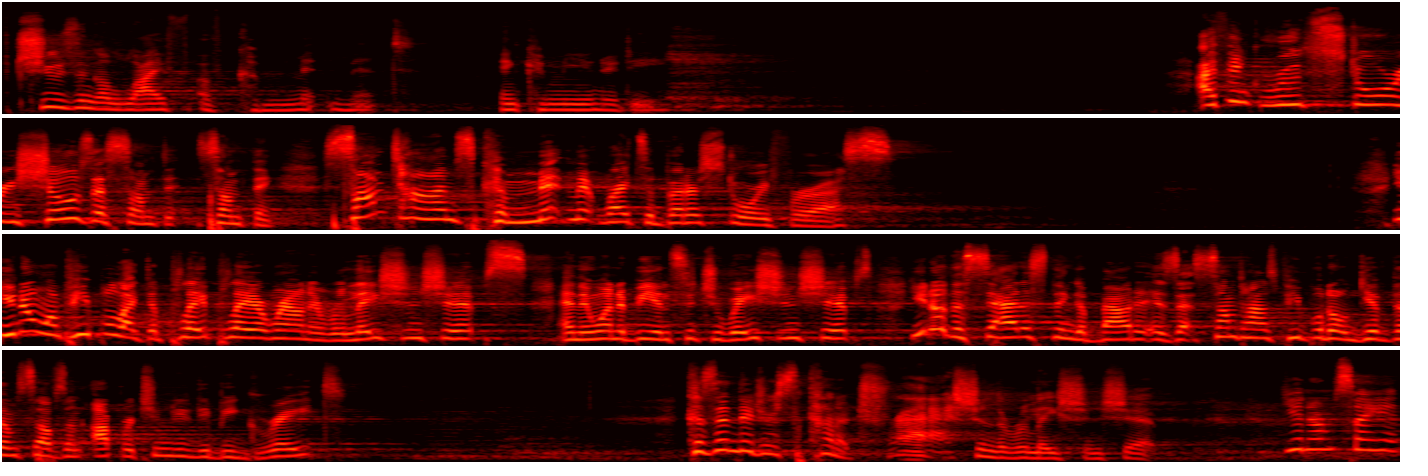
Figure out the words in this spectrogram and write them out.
of choosing a life of commitment and community? I think Ruth's story shows us something. something. Sometimes commitment writes a better story for us. You know, when people like to play, play around in relationships and they want to be in situationships, you know, the saddest thing about it is that sometimes people don't give themselves an opportunity to be great. Because then they're just kind of trash in the relationship. You know what I'm saying?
